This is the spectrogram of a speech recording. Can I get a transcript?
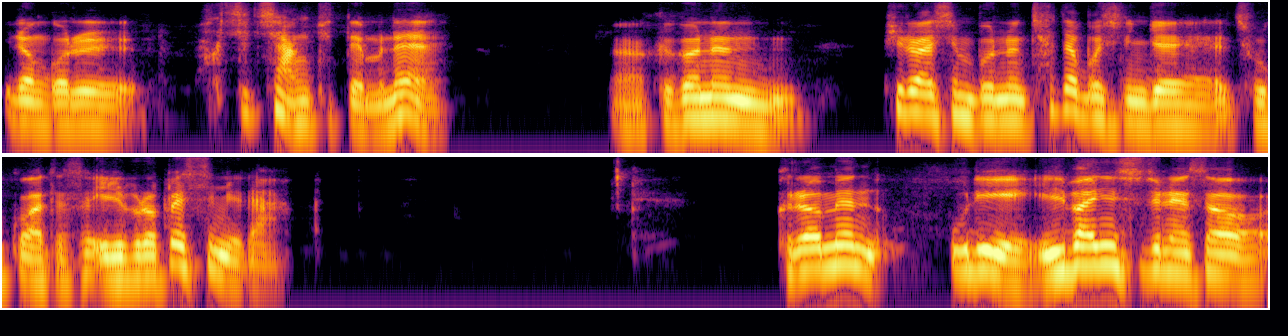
이런 거를 확실치 않기 때문에 어, 그거는 필요하신 분은 찾아보시는 게 좋을 것 같아서 일부러 뺐습니다. 그러면 우리 일반인 수준에서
